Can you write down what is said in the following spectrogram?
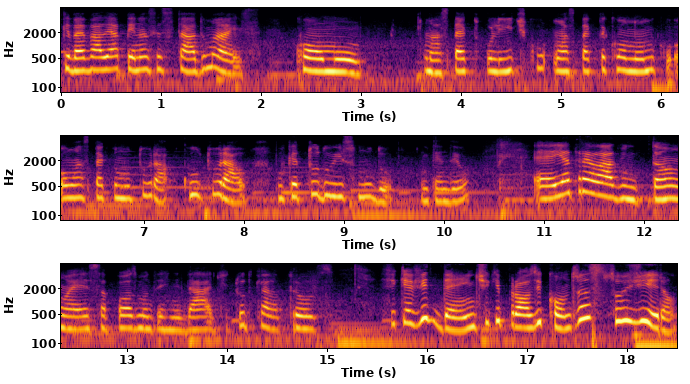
que vai valer a pena ser citado mais, como um aspecto político, um aspecto econômico ou um aspecto cultural, porque tudo isso mudou, entendeu? É, e atrelado então a essa pós-modernidade, tudo que ela trouxe, fica evidente que prós e contras surgiram,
